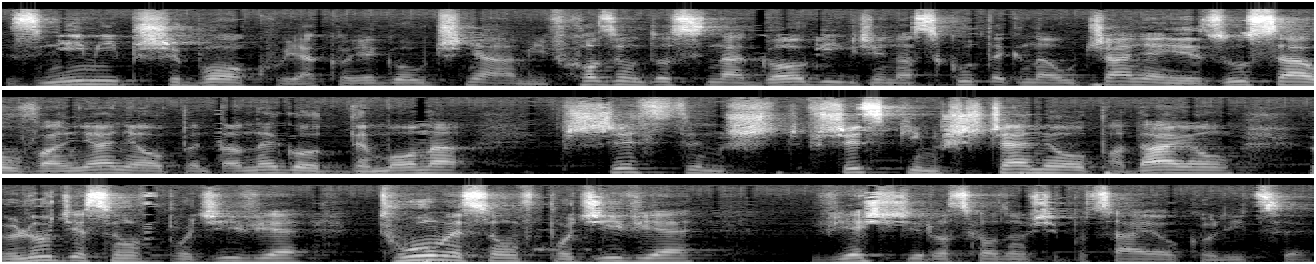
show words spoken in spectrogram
z nimi przy boku, jako jego uczniami. Wchodzą do synagogi, gdzie na skutek nauczania Jezusa, uwalniania opętanego od demona, wszystkim, wszystkim szczeny opadają, ludzie są w podziwie, tłumy są w podziwie, wieści rozchodzą się po całej okolicy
